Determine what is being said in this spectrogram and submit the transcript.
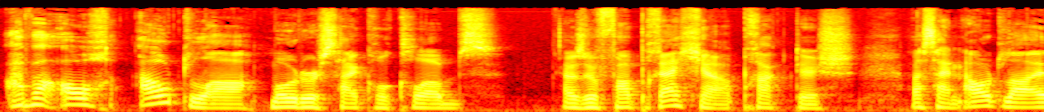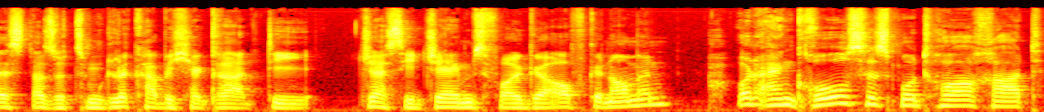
aber auch Outlaw Motorcycle Clubs, also Verbrecher praktisch. Was ein Outlaw ist, also zum Glück habe ich ja gerade die Jesse James Folge aufgenommen. Und ein großes Motorrad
